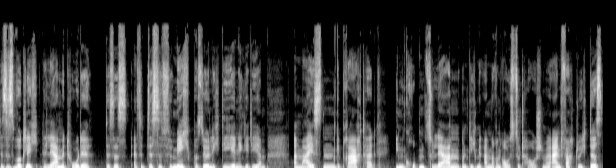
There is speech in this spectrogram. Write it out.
Das ist wirklich eine Lernmethode. Das ist, also das ist für mich persönlich diejenige, die am, am meisten gebracht hat, in Gruppen zu lernen und dich mit anderen auszutauschen. Weil einfach durch das,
